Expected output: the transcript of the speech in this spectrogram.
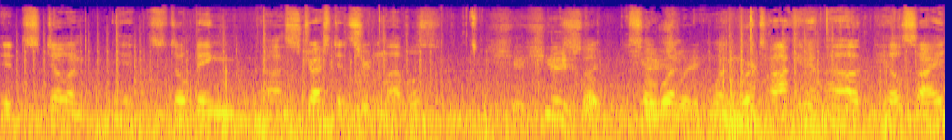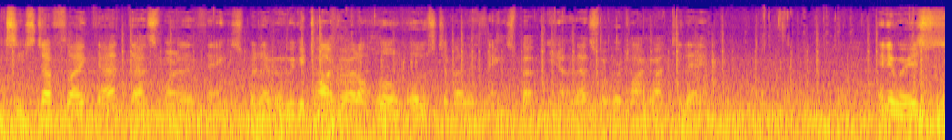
it's still, it's still being uh, stressed at certain levels. Hu- Hugely, So, so when, when we're talking about hillsides and stuff like that, that's one of the things. But I mean, we could talk about a whole host of other things. But you know, that's what we're talking about today. Anyways,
